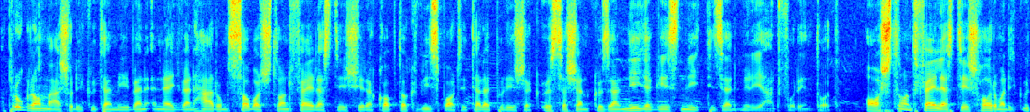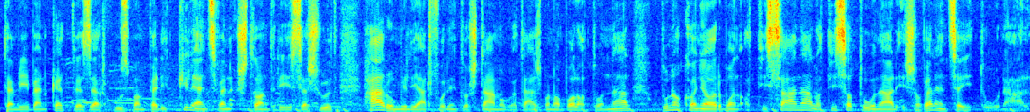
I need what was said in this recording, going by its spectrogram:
A program második ütemében 43 szabadstrand fejlesztésére kaptak vízparti települések összesen közel 4,4 milliárd forintot. A strandfejlesztés harmadik ütemében 2020-ban pedig 90 strand részesült 3 milliárd forintos támogatásban a Balatonnál, a Dunakanyarban, a Tiszánál, a Tiszatónál és a Velencei tónál.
